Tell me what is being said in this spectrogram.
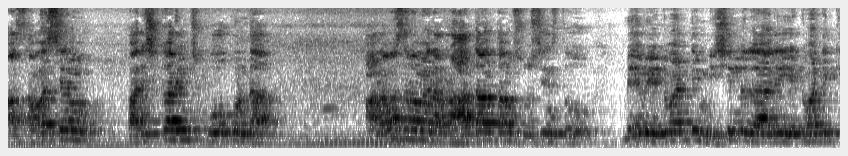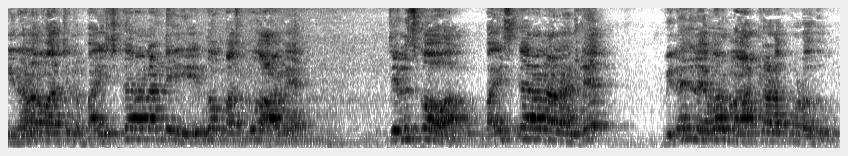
ఆ సమస్యను పరిష్కరించుకోకుండా అనవసరమైన రాద్ధాంతం సృష్టిస్తూ మేము ఎటువంటి మిషన్లు కానీ ఎటువంటి కిరాణా మార్చులు బహిష్కరణ అంటే ఏందో ఫస్ట్ ఆమె తెలుసుకోవాలి. బహిష్కరణ అని అంటే విలేజ్లో ఎవరు మాట్లాడకూడదు.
